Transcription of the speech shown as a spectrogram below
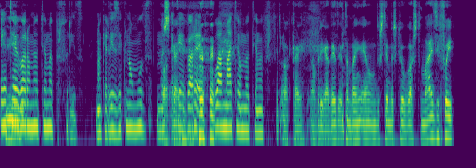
é até e... agora o meu tema preferido não quer dizer que não mude, mas okay. até agora o Amate é o meu tema preferido. Ok, obrigado. Eu, eu, também é um dos temas que eu gosto mais e foi,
